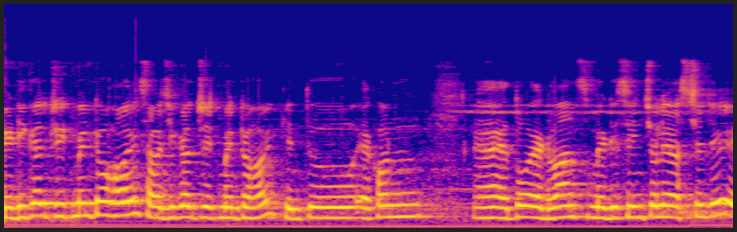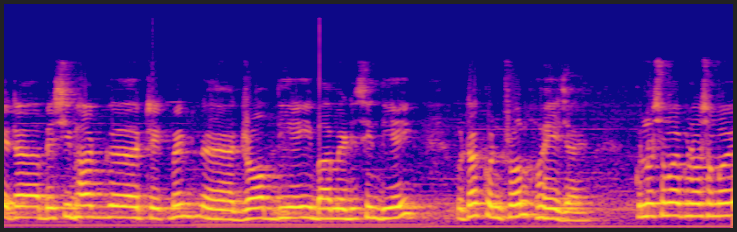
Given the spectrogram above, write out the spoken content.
মেডিকেল ট্রিটমেন্টও হয় সার্জিক্যাল ট্রিটমেন্টও হয়, কিন্তু এখন এত অ্যাডভান্স মেডিসিন চলে আসছে যে, এটা বেশিরভাগ ট্রিটমেন্ট ড্রপ দিয়েই বা মেডিসিন দিয়েই ওটা কন্ট্রোল হয়ে যায়। কোনো সময় কোনো সময়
